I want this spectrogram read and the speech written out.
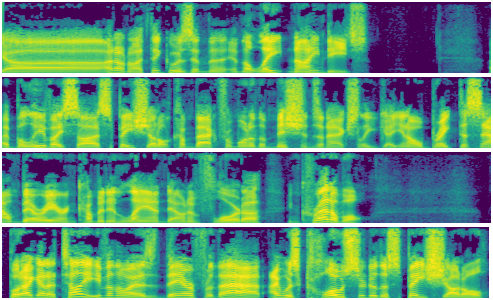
uh, I don't know. I think it was in the in the late '90s. I believe I saw a space shuttle come back from one of the missions and actually, uh, you know, break the sound barrier and come in and land down in Florida. Incredible. But I got to tell you, even though I was there for that, I was closer to the space shuttle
